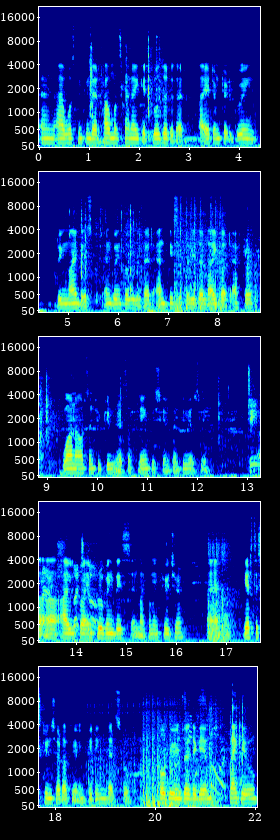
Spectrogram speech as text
And I was thinking that how much can I get closer to that? I attempted going doing my best and going closer to that. And this is the result I got after 1 hours and 15 minutes of playing this game continuously. Uh. I will try improving this in my coming future and here's the screenshot of him hitting that scope hope you enjoy the game. Thank you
